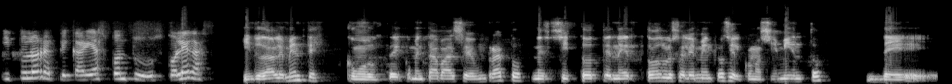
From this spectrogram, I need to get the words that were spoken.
¿y tú lo replicarías con tus colegas? Indudablemente, como te comentaba hace un rato, necesito tener todos los elementos y el conocimiento de,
